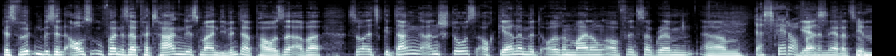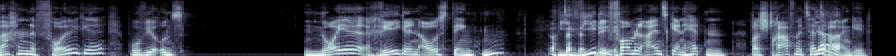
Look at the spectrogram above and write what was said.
das wird ein bisschen ausufern, deshalb vertagen wir es mal in die Winterpause, aber so als Gedankenanstoß auch gerne mit euren Meinungen auf Instagram. Ähm, das wäre doch gerne was. Mehr dazu. Wir machen eine Folge, wo wir uns neue Regeln ausdenken, wie wir die Formel 1 gern hätten, was Strafen etc. Ja. angeht.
